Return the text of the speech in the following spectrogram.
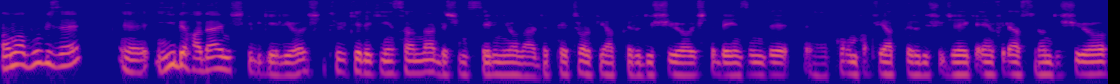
Ama bu bize e, iyi bir habermiş gibi geliyor. İşte Türkiye'deki insanlar da şimdi seviniyorlardır. Petrol fiyatları düşüyor, işte benzinde e, pompa fiyatları düşecek, enflasyon düşüyor.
